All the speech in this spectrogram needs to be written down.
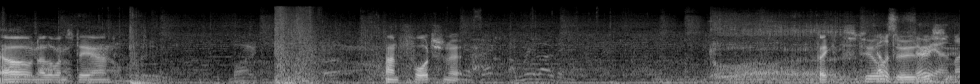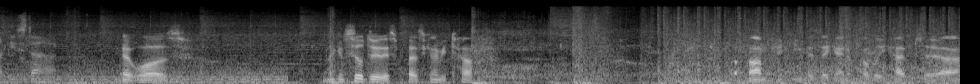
Oh, another one's down. Unfortunate. They can still do this. That was a very this. unlucky start. It was. They can still do this, but it's going to be tough. I'm thinking that they're going to probably have to uh,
